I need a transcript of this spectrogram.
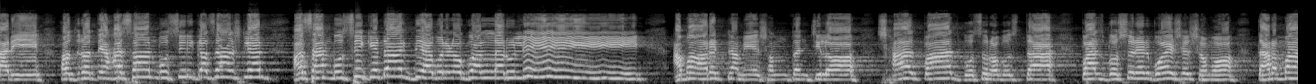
নারী হজরতে হাসান বসির কাছে আসলেন। হাসান বসিকে ডাক দিয়া বলল, গো আল্লাহর উলি আমার একটা মেয়ে সন্তান ছিল। সাত, পাঁচ বছর অবস্থা। পাঁচ বছরের বয়সের সময় তার মা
